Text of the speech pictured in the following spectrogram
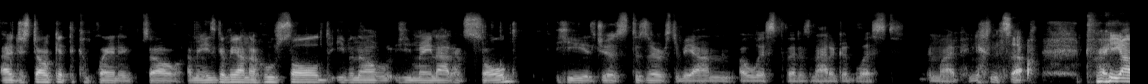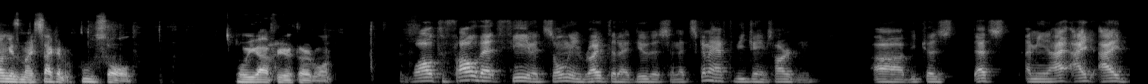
I just don't get the complaining. So I mean, he's gonna be on the who sold, even though he may not have sold. He is just deserves to be on a list that is not a good list, in my opinion. So Trae Young is my second who sold. What you got for your third one? Well, to follow that theme, it's only right that I do this, and it's gonna have to be James Harden, uh, because that's. I mean, I I I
